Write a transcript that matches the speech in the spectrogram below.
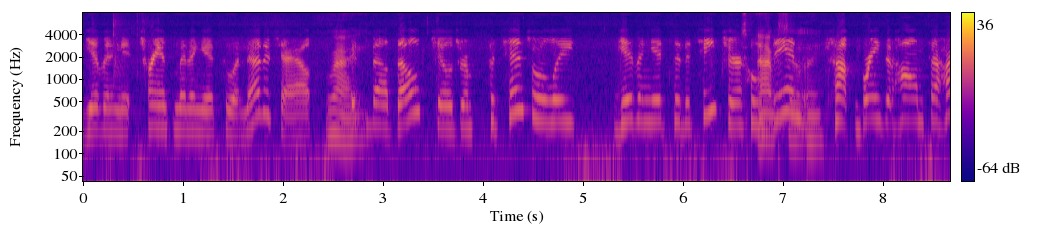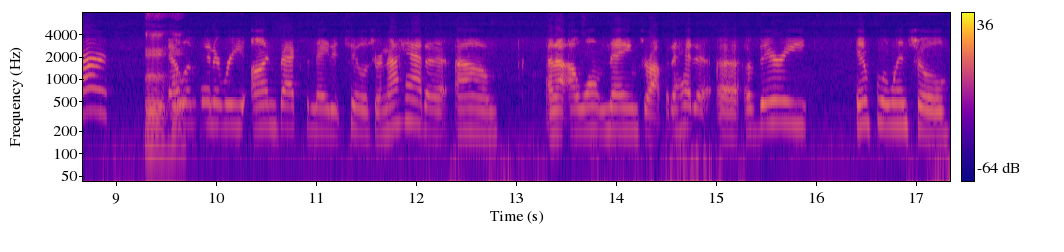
giving it, transmitting it to another child. Right. It's about those children potentially giving it to the teacher who Absolutely. then com- brings it home to her Mhm. elementary unvaccinated children. I had a, um, and I, I won't name drop, but I had a, a, a very influential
